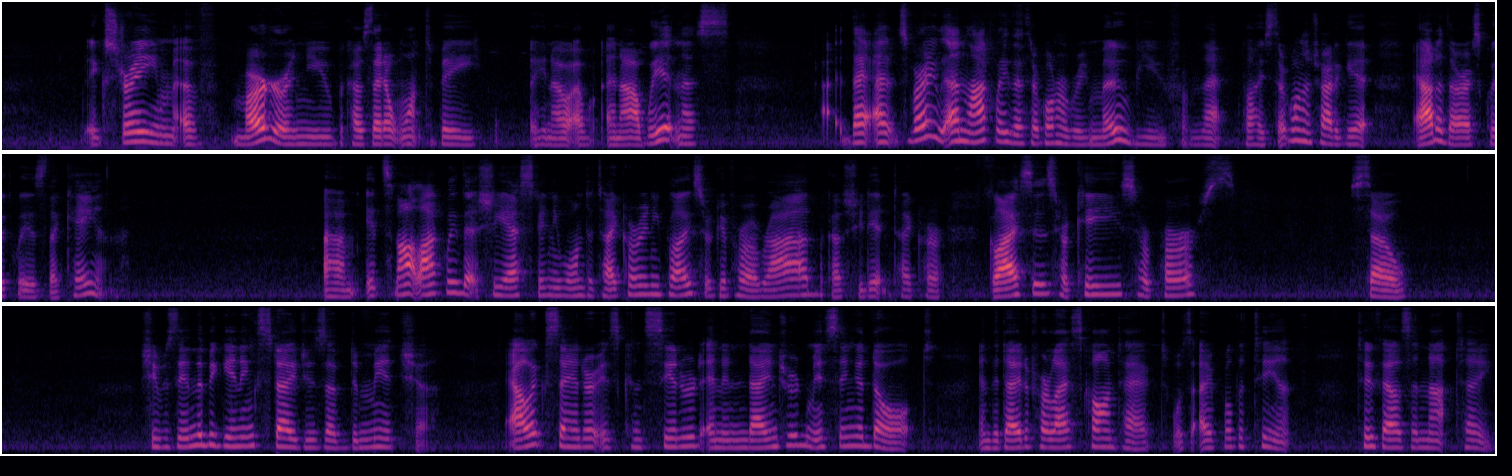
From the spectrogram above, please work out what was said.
extreme of murdering you because they don't want to be, you know, a, an eyewitness, that uh, it's very unlikely that they're going to remove you from that place. They're going to try to get out of there as quickly as they can. Um, it's not likely that she asked anyone to take her any place or give her a ride because she didn't take her glasses, her keys, her purse. So, she was in the beginning stages of dementia. Alexander is considered an endangered missing adult and the date of her last contact was April the 10th, 2019.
